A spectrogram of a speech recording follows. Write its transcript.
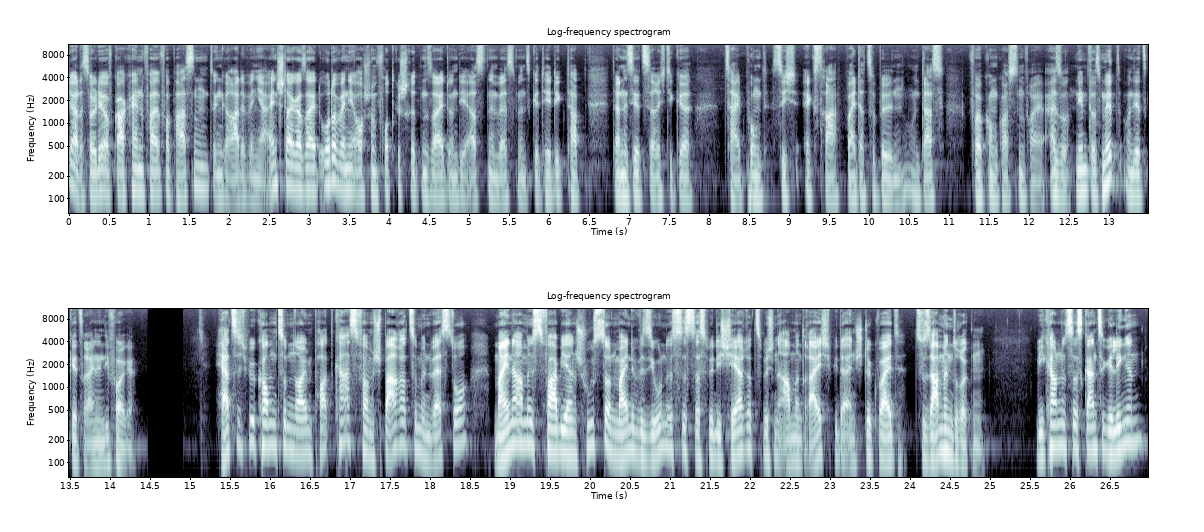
Ja, das solltet ihr auf gar keinen Fall verpassen, denn gerade wenn ihr Einsteiger seid oder wenn ihr auch schon fortgeschritten seid und die ersten Investments getätigt habt, dann ist jetzt der richtige Zeitpunkt, sich extra weiterzubilden und das vollkommen kostenfrei. Also nehmt das mit und jetzt geht's rein in die Folge. Herzlich willkommen zum neuen Podcast vom Sparer zum Investor. Mein Name ist Fabian Schuster und meine Vision ist es, dass wir die Schere zwischen Arm und Reich wieder ein Stück weit zusammendrücken. Wie kann uns das Ganze gelingen?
